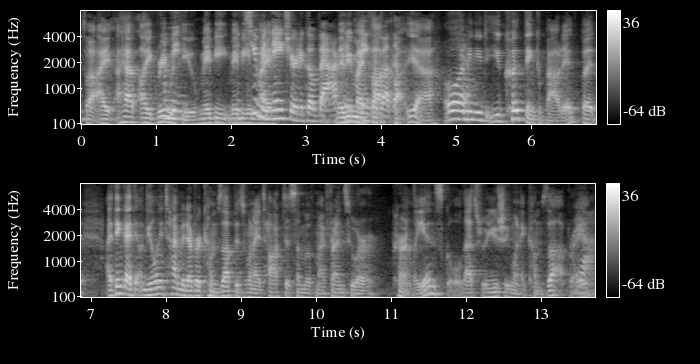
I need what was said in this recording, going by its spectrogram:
So I, I have, I agree Mm-hmm. I with mean, you. Maybe, maybe it's human my, nature to go back maybe and my think thought, about pro- that. yeah. Oh, I mean, you, you could think about it, but I think I, the only time it ever comes up is when I talk to some of my friends who are currently in school. That's usually when it comes up, right? Yeah,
